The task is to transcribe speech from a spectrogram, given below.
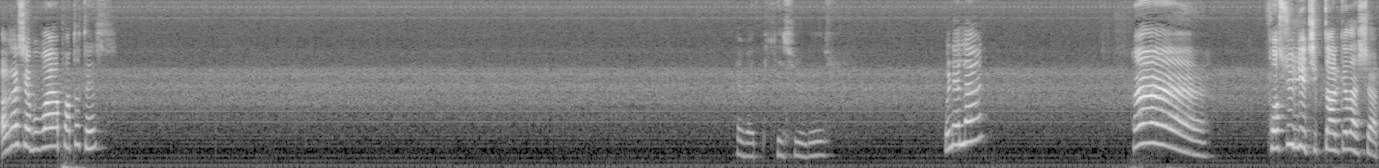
Arkadaşlar bu bayağı patates. Evet kesiyoruz. Bu ne lan? Ha. Fasulye çıktı arkadaşlar.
